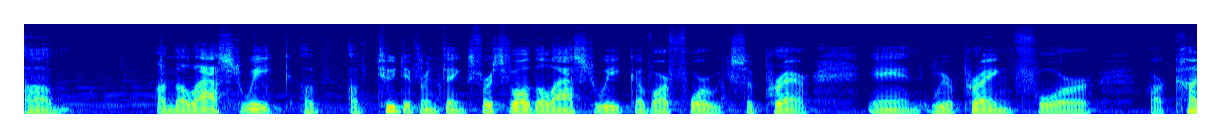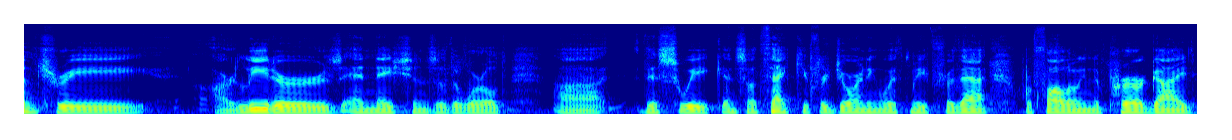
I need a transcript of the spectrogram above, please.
um, on the last week of, of two different things. First of all, the last week of our four weeks of prayer. And we're praying for our country, our leaders, and nations of the world uh, this week. And so thank you for joining with me for that. We're following the prayer guide,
